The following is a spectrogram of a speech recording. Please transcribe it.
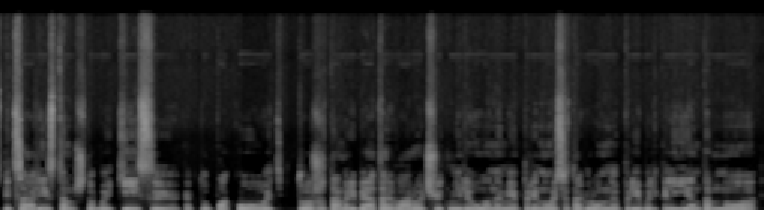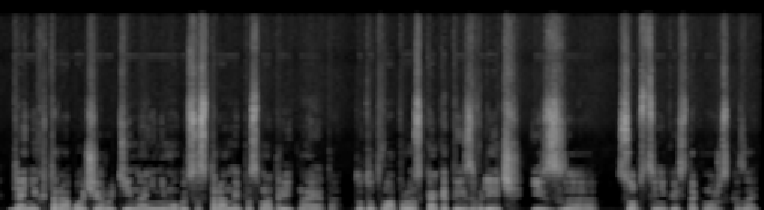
специалистам, чтобы кейсы как-то упаковывать. Тоже там ребята ворочают миллионами, приносят огромную прибыль клиентам, но для них это рабочая рутина, они не могут со стороны посмотреть на это. Тут тут вопрос, как это извлечь из э, собственника, если так можно сказать.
